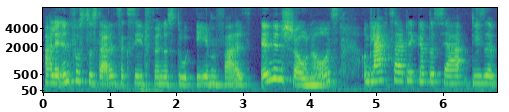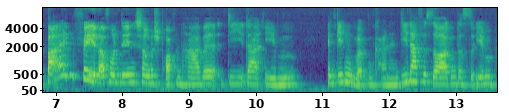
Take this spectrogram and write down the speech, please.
Alle Infos zu Start and Succeed findest du ebenfalls in den Show Notes. Und gleichzeitig gibt es ja diese beiden Fehler, von denen ich schon gesprochen habe, die da eben entgegenwirken können, die dafür sorgen, dass du eben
